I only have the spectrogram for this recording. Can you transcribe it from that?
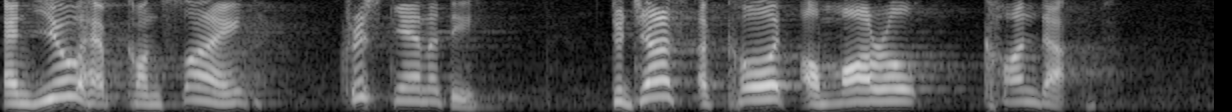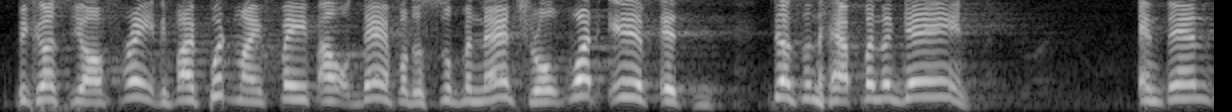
and you have consigned Christianity to just a code of moral conduct. Because you're afraid if I put my faith out there for the supernatural, what if it doesn't happen again? And then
